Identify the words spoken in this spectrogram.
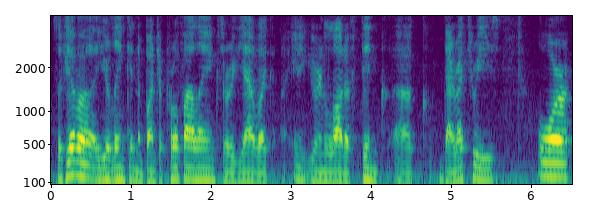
So if you have a your link in a bunch of profile links, or if you have like you're in a lot of thin uh, directories, or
